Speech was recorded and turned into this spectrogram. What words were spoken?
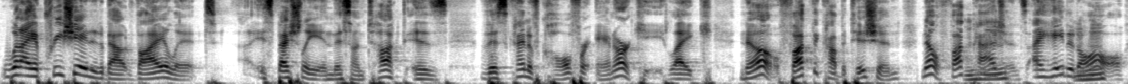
what I appreciated about Violet, especially in this Untucked, is this kind of call for anarchy. Like, no, fuck the competition. No, fuck mm-hmm. pageants. I hate it mm-hmm. all.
